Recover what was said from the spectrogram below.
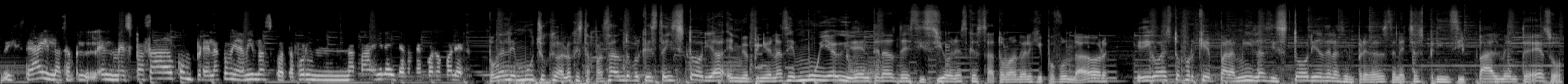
Dijiste, ay, el mes pasado compré la comida de mi mascota por una página y ya no me acuerdo cuál era. Pónganle mucho que a lo que está pasando porque esta historia, en mi opinión, hace muy evidente las decisiones que está tomando el equipo fundador. Y digo esto porque para mí las historias de las empresas están hechas principalmente de eso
